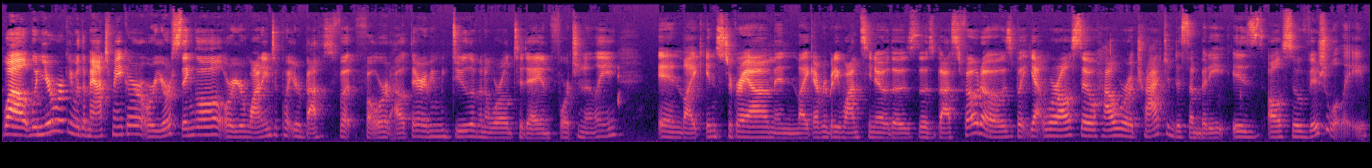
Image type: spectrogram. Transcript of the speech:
well, when you're working with a matchmaker or you're single or you're wanting to put your best foot forward out there, I mean, we do live in a world today, unfortunately, in like Instagram and like everybody wants, you know, those those best photos, but yet we're also how we're attracted to somebody is also visually.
